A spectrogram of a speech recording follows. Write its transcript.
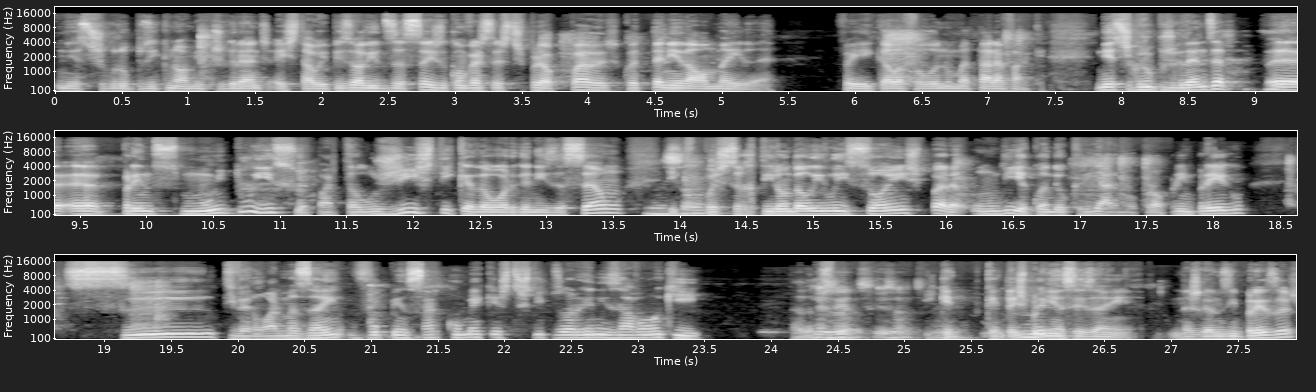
nesses grupos económicos grandes, aí está o episódio 16 de Conversas Despreocupadas com a Tânia de Almeida. Foi aí que ela falou no Matar a Vaca. Nesses grupos grandes aprende-se muito isso, a parte da logística, da organização, e que depois se retiram dali lições para um dia, quando eu criar o meu próprio emprego, se tiver um armazém, vou pensar como é que estes tipos organizavam aqui. Exato, exato. E quem, quem tem experiências em, nas grandes empresas,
